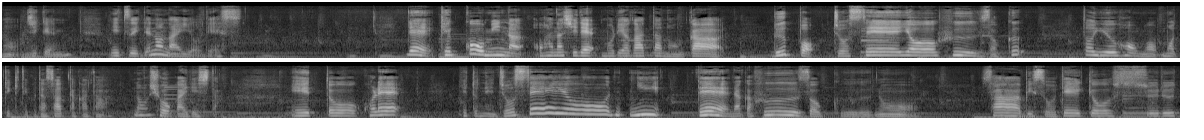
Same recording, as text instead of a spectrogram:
の事件についての内容ですで結構みんなお話で盛り上がったのがルポ女性用風俗という本を持ってきてくださった方の紹介でした。えっ、とこれえっ、とね女性用にでなんか風俗のサービスを提供するっ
